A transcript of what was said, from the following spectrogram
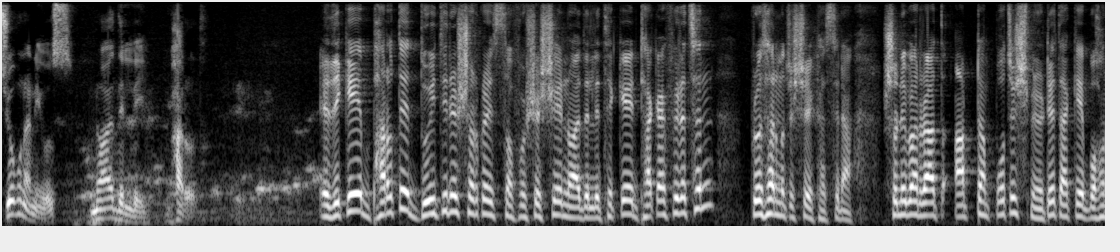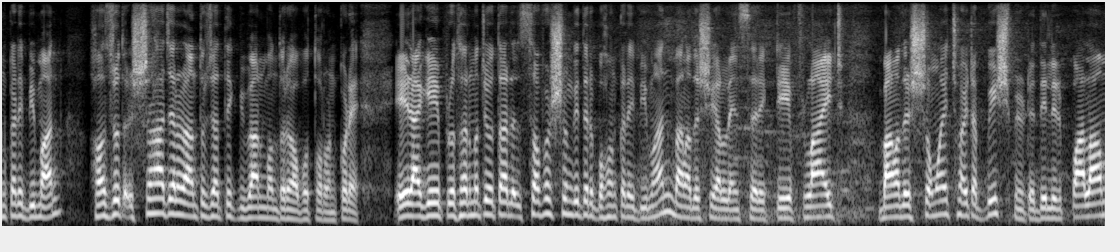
যমুনা নিউজ, নয়াদিল্লি, ভারত। এদিকে ভারতের দুই দিনের সরকারি সফর শেষে নয়াদিল্লি থেকে ঢাকায় ফিরেছেন প্রধানমন্ত্রী শেখ হাসিনা। শনিবার রাত আটটা পঁচিশ মিনিটে তাকে বহনকারী বিমান হজরত শাহজালাল আন্তর্জাতিক বিমানবন্দরে অবতরণ করে। এর আগে প্রধানমন্ত্রী ও তার সফর সঙ্গীদের বহনকারী বিমান বাংলাদেশ এয়ারলাইন্সের একটি ফ্লাইট বাংলাদেশ সময় ছয়টা বিশ মিনিটে দিল্লির পালাম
